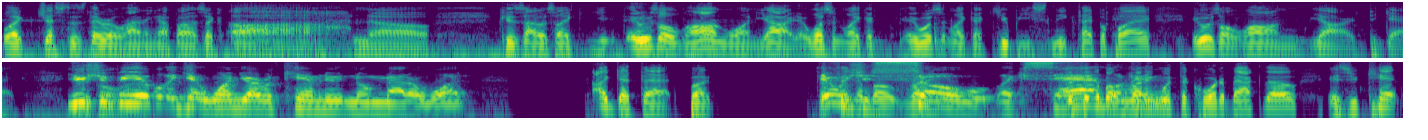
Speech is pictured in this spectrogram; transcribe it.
like just as they were lining up. I was like, oh no, because I was like, it was a long one yard. It wasn't like a it wasn't like a QB sneak type of play. It was a long yard to get. You the should be able to get one yard with Cam Newton no matter what. I get that, but the It was just about running- so like sad. the thing about looking. running with the quarterback though is you can't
